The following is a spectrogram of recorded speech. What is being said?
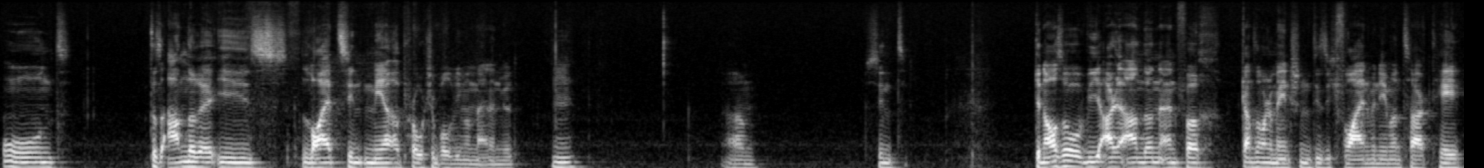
und das andere ist, Leute sind mehr approachable, wie man meinen würde. Hm. Ähm, sind genauso wie alle anderen einfach ganz normale Menschen, die sich freuen, wenn jemand sagt, hey,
